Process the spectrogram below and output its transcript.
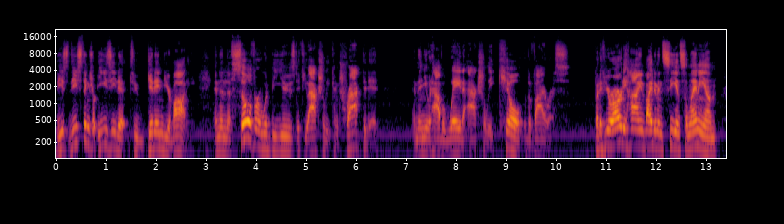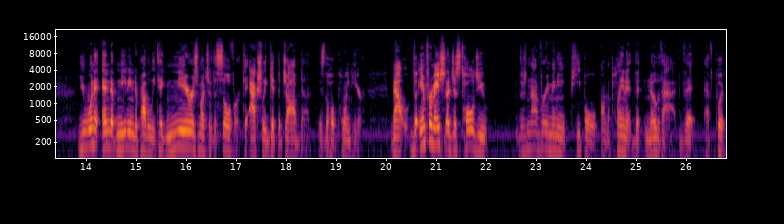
these these things are easy to, to get into your body and then the silver would be used if you actually contracted it, and then you would have a way to actually kill the virus. But if you're already high in vitamin C and selenium, you wouldn't end up needing to probably take near as much of the silver to actually get the job done, is the whole point here. Now, the information I just told you, there's not very many people on the planet that know that, that have put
